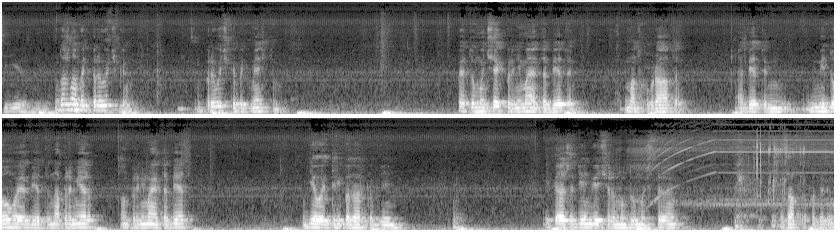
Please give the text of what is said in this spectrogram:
серьезно? Должна быть привычка. Привычка быть мягким. Поэтому человек принимает обеты Мадхурата, обеты медовые обеты. Например, он принимает обет делает три подарка в день. И каждый день вечером он думает, что завтра подарю.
